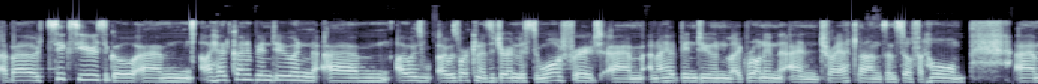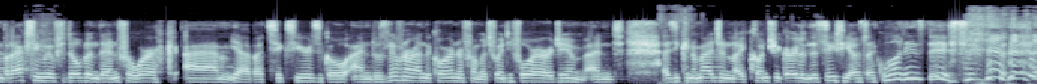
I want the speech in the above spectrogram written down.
about six years ago, um, I had kind of been doing. Um, I was I was working as a journalist in Waterford, um, and I had been doing like running and triathlons and stuff at home. Um, but I actually moved to Dublin then for work. Um, yeah, about six years ago, and was living around the corner from a 24-hour gym. And as you can imagine, like country girl in the city, I was like, "What is this?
